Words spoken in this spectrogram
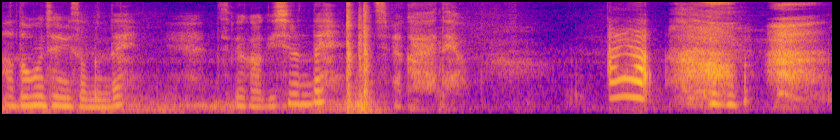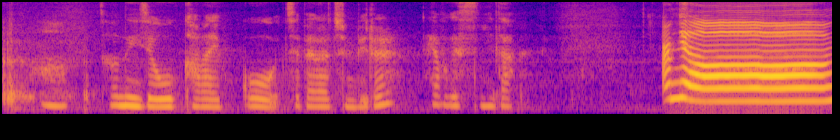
아, 너무 재밌었는데? 집에 가기 싫은데? 집에 가야 돼요. 아야! 어, 저는 이제 옷 갈아입고 집에 갈 준비를 해보겠습니다. 안녕!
